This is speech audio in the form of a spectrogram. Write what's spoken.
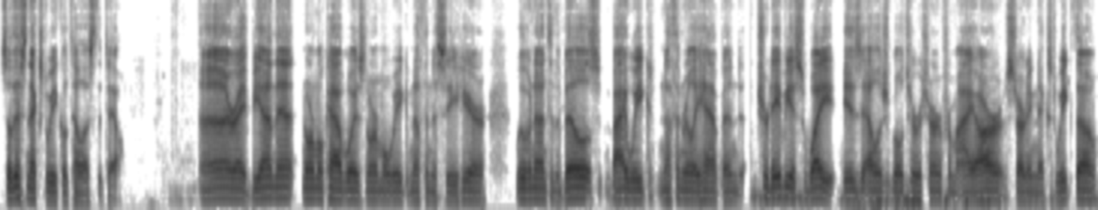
So this next week will tell us the tale. All right. Beyond that, normal Cowboys, normal week, nothing to see here. Moving on to the Bills, bye week, nothing really happened. Tre'Davious White is eligible to return from IR starting next week, though.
